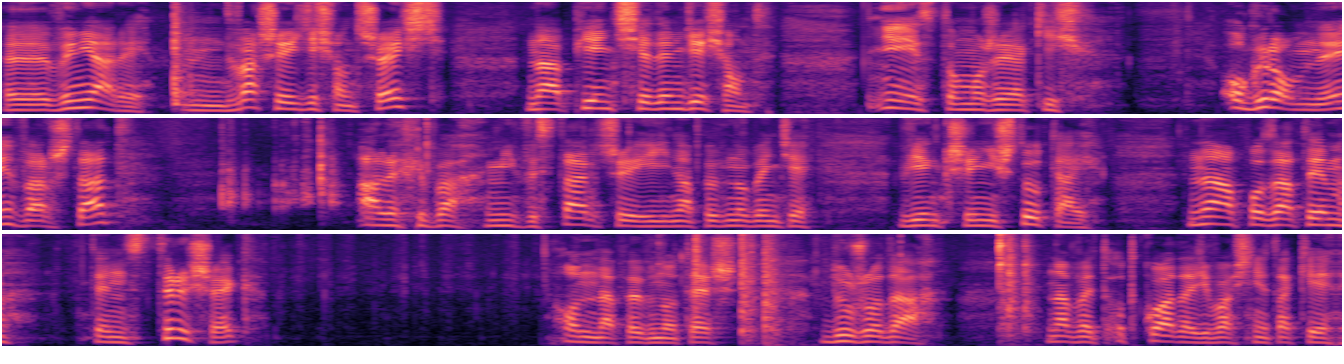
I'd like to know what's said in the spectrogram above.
e, wymiary mm, 2,66 na 5,70. Nie jest to może jakiś ogromny warsztat, ale chyba mi wystarczy i na pewno będzie większy niż tutaj. No a poza tym ten stryszek, on na pewno też dużo da. Nawet odkładać właśnie takie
